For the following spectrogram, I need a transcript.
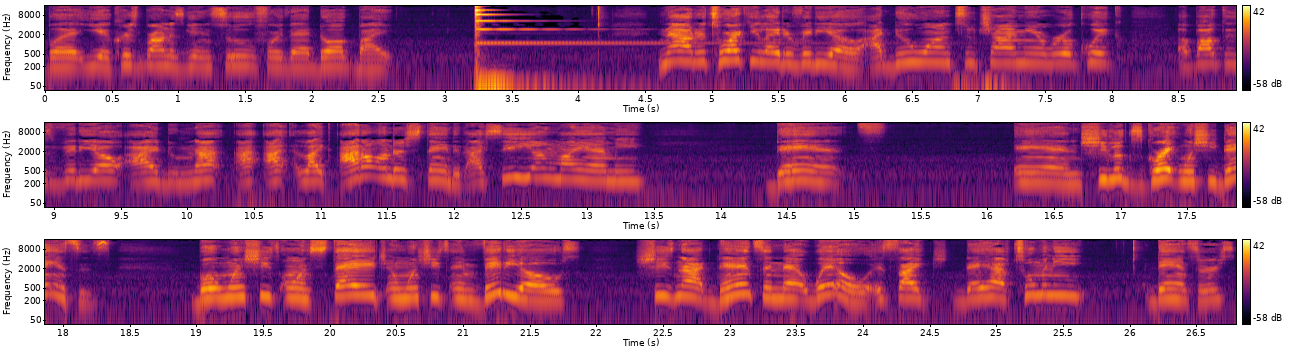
But yeah, Chris Brown is getting sued for that dog bite. Now the Twerkulator video. I do want to chime in real quick about this video. I do not I, I like I don't understand it. I see Yung Miami dance and she looks great when she dances. But when she's on stage and when she's in videos, she's not dancing that well. It's like they have too many dancers.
